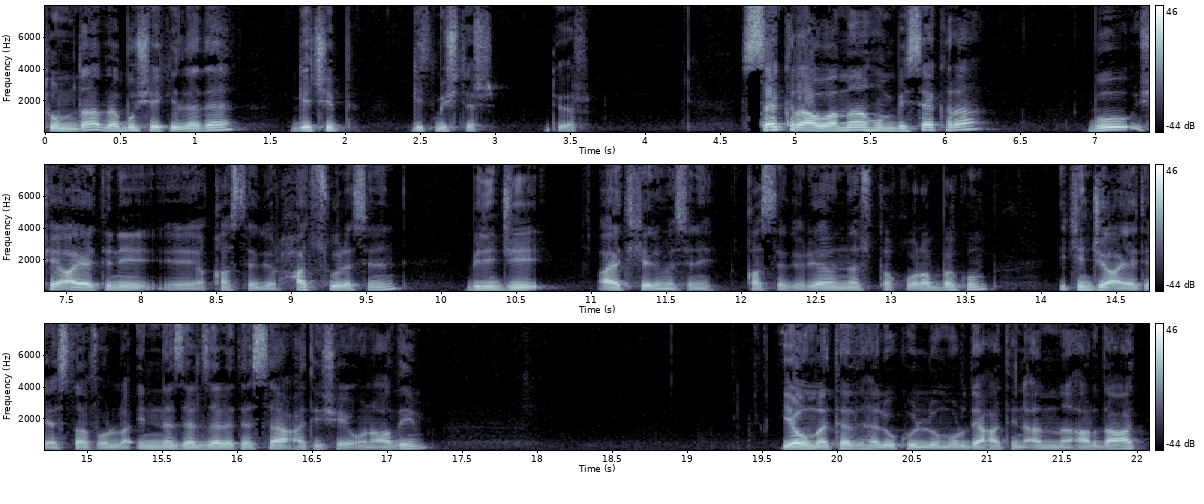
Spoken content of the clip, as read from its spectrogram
Tumda ve bu şekilde de geçip gitmiştir diyor. Sekra ve ma hum bi sekra bu şey ayetini e, kastediyor. Hac suresinin birinci ayet kelimesini kastediyor. Ya ennasu taku rabbakum İkinci ayeti estağfurullah. İnne zelzelete saati şey'un azim. يَوْمَ تَذْهَلُ كُلُّ مُرْدِعَةٍ أَمَّا أَرْضَعَتْ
